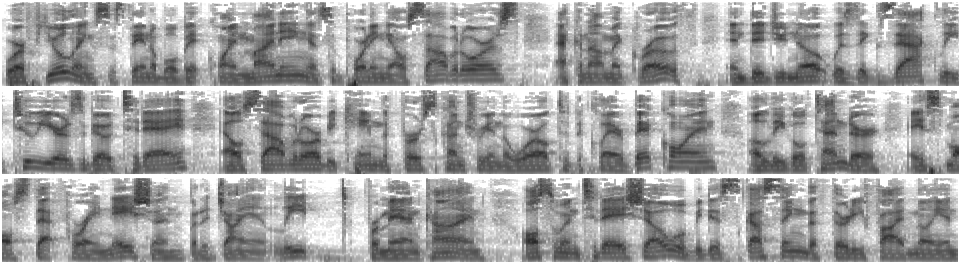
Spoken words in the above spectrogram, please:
We're fueling sustainable Bitcoin mining and supporting El Salvador's economic growth. And did you know it was exactly two years ago today, El Salvador became the first country in the world to declare Bitcoin a legal tender, a small step for a nation, but a giant leap for mankind. Also in today's show, we'll be discussing the $35 million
